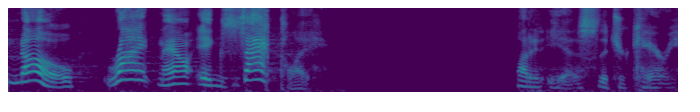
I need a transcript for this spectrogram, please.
know right now exactly what it is that you're carrying.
